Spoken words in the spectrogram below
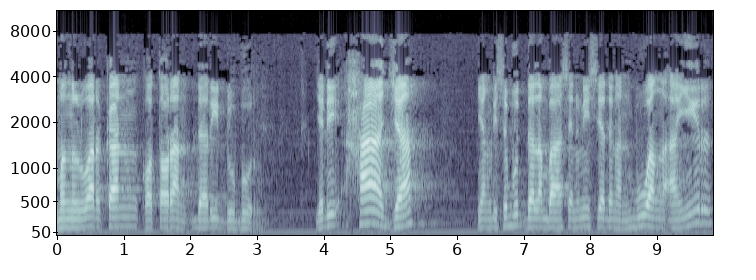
mengeluarkan kotoran dari dubur. Jadi hajah yang disebut dalam bahasa Indonesia dengan buang air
